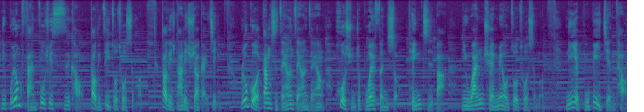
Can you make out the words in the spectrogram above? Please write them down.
你不用反复去思考到底自己做错什么，到底哪里需要改进。如果当时怎样怎样怎样，或许你就不会分手。停止吧，你完全没有做错什么，你也不必检讨。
